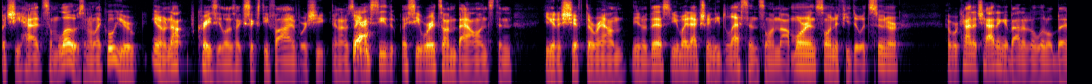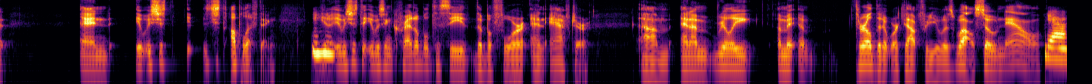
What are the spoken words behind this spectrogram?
but she had some lows, and I'm like, "Oh, you're, you know, not crazy lows, like 65, where she," and I was like, Yeah. "I see, the, I see where it's unbalanced, and you got to shift around, you know, this. You might actually need less insulin, not more insulin, if you do it sooner." And we're kind of chatting about it a little bit, and it was just, it was just uplifting you Mhm. know, it was just it was incredible to see the before and after, um, and I'm really I'm, I'm thrilled that it worked out for you as well. So now, yeah.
